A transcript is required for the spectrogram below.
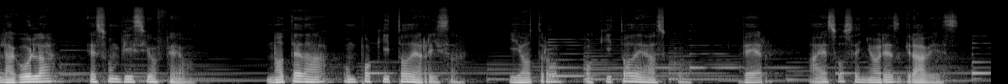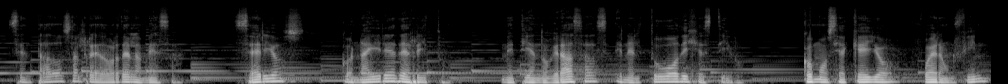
La gula es un vicio feo. No te da un poquito de risa y otro poquito de asco ver a esos señores graves sentados alrededor de la mesa, serios, con aire de rito, metiendo grasas en el tubo digestivo, como si aquello fuera un fin.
